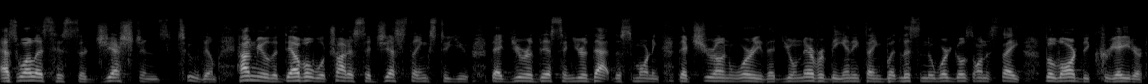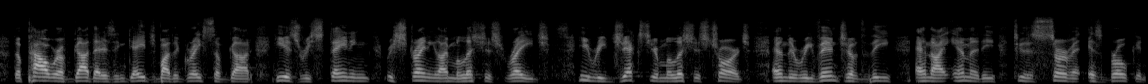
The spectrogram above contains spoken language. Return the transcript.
as well as his suggestions to them. How many of the devil will try to suggest things to you that you're this and you're that this morning, that you're unworthy, that you'll never be anything. But listen, the word goes on to say, the Lord, the creator, the power of God that is engaged by the grace of God, he is restraining, restraining thy malicious rage. He rejects your malicious charge, and the revenge of thee and thy enmity to the servant is broken.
